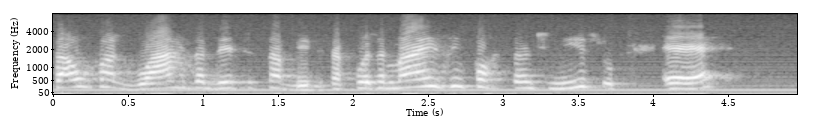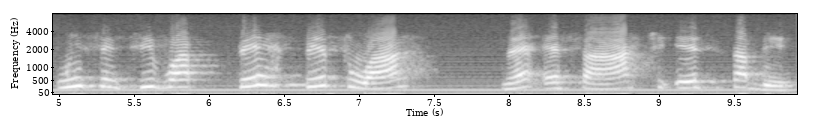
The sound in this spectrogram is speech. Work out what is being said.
salvaguarda desses saberes. A coisa mais importante nisso é o incentivo a perpetuar né, essa arte, esse saber.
